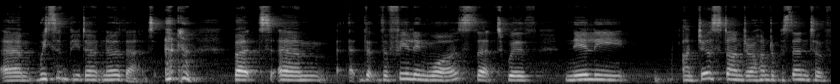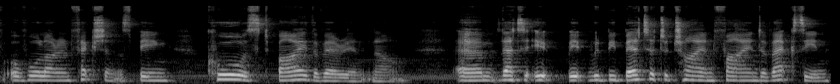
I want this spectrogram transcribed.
Um, we simply don't know that. but um, the, the, feeling was that with nearly uh, just under 100% of, of all our infections being caused by the variant now, um, that it, it would be better to try and find a vaccine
